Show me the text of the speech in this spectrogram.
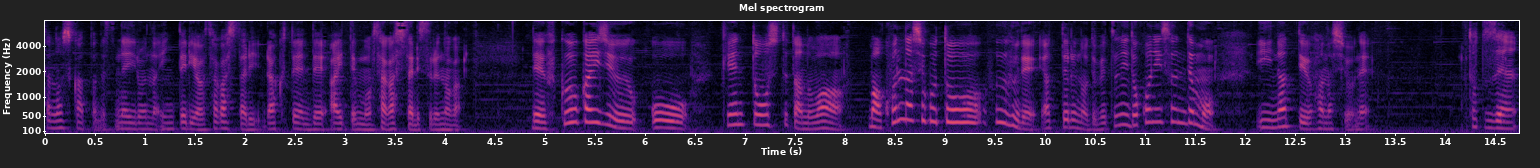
楽しかったですね。いろんなインテリアを探したり楽天でアイテムを探したりするのが。で福岡移住を検討してたのはまあこんな仕事を夫婦でやってるので別にどこに住んでもいいなっていう話をね突然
